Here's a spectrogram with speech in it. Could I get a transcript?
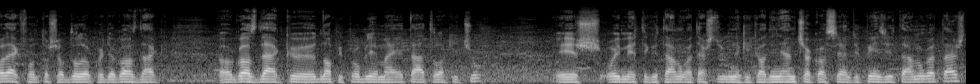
a legfontosabb dolog, hogy a gazdák, a gazdák napi problémáit átalakítsuk, és oly mértékű támogatást tudjuk nekik adni, nem csak azt jelenti pénzügyi támogatást,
